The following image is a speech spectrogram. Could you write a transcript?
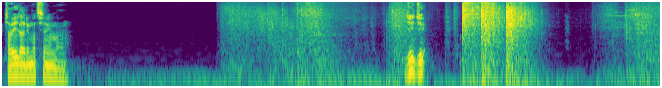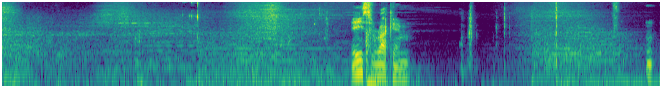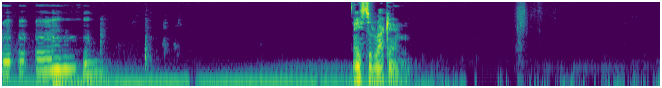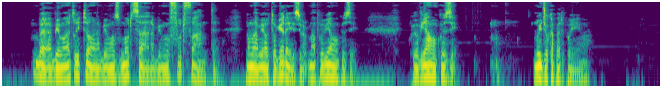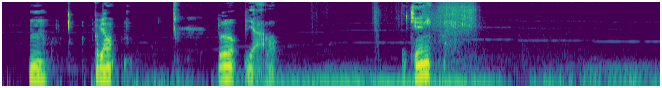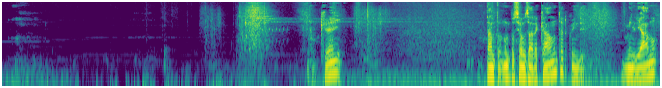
C'avevi la rimozione in mano. GG. Ace Rackham. Mm -mm -mm, mm, mm. Ace Rackham. Beh, abbiamo la Tritone, abbiamo Smorzare, abbiamo il Furfante, non abbiamo Togeresor, ma proviamo così. Proviamo così. Lui gioca per primo. Mm. Proviamo. Proviamo. Tieni. Ok. Tanto non possiamo usare counter quindi miliamo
